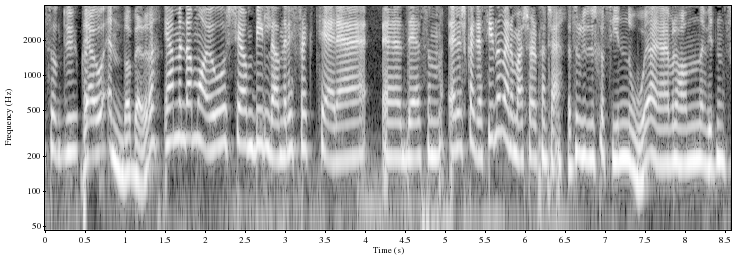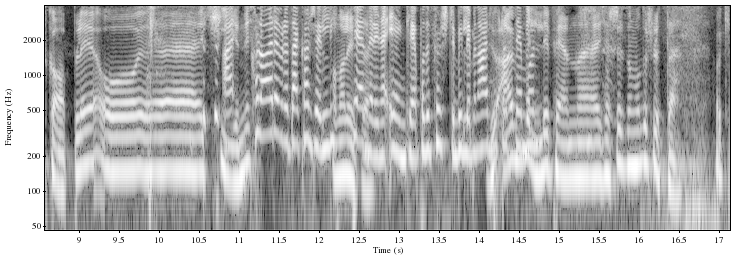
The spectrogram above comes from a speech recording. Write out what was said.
så du Det er jo enda bedre. Ja, men da må jo se om bildene reflekterer eh, det som Eller skal jeg si noe mer om meg sjøl, kanskje? Jeg tror ikke du skal si noe. Jeg, jeg vil ha en vitenskapelig og eh, kynisk klar over at jeg kanskje er litt Analyse. penere enn jeg egentlig er på det første bildet, men jeg Du har er det må veldig pen, eh, Kjersti, så må du slutte. Ok,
